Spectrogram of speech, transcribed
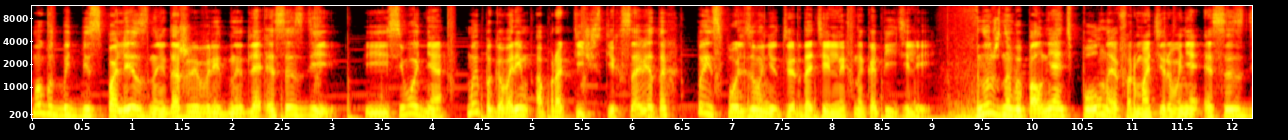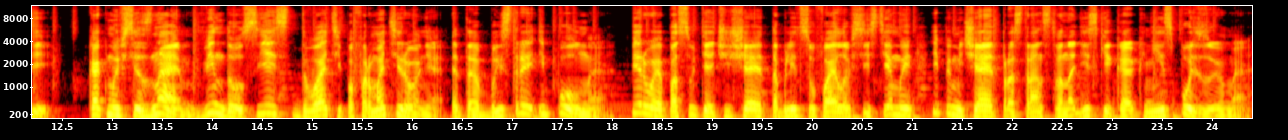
могут быть бесполезны и даже вредны для SSD. И сегодня мы поговорим о практических советах по использованию твердотельных накопителей. Нужно выполнять полное форматирование SSD, как мы все знаем, в Windows есть два типа форматирования. Это быстрое и полное. Первое по сути очищает таблицу файлов системы и помечает пространство на диске как неиспользуемое.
